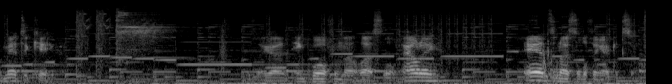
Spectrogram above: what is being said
romantic cape. I got an inkwell from that last little outing, and it's a nice little thing I can sell.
